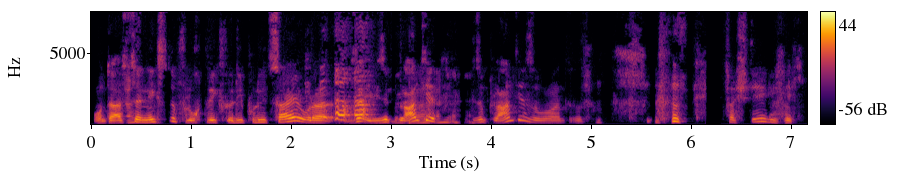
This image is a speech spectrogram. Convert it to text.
Und da ist der nächste Fluchtweg für die Polizei oder ja, wieso plant ihr, wieso plant ihr sowas? Verstehe ich nicht.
